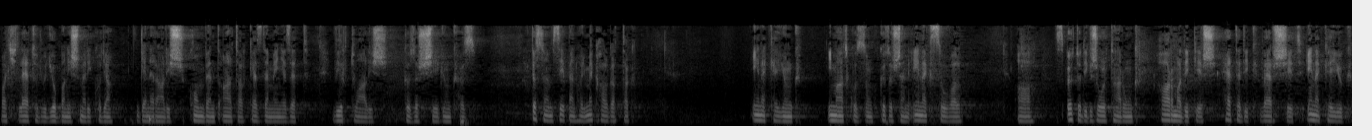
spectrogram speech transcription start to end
vagy lehet, hogy úgy jobban ismerik, hogy a generális konvent által kezdeményezett virtuális közösségünkhöz. Köszönöm szépen, hogy meghallgattak. Énekeljünk, imádkozzunk közösen énekszóval az ötödik Zsoltárunk harmadik és hetedik versét énekeljük.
